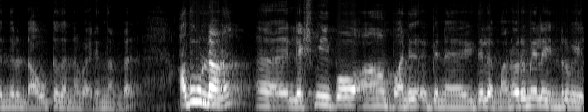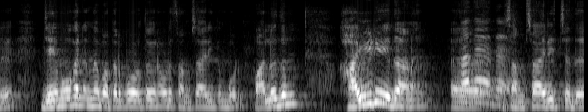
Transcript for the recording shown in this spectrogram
എന്നൊരു ഡൗട്ട് തന്നെ വരുന്നുണ്ട്. അതുകൊണ്ടാണ് ലക്ഷ്മി ഇപ്പോൾ ആ പിന്നെ ഇതിൽ മനോരമയിലെ ഇന്റർവ്യൂവിൽ ജയമോഹൻ എന്ന പത്രപ്രവർത്തകനോട് സംസാരിക്കുമ്പോൾ പലതും ഹൈഡ് ചെയ്താണ് സംസാരിച്ചത്.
